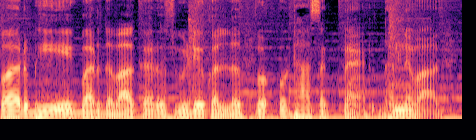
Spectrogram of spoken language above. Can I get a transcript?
पर भी एक बार दबाकर उस वीडियो का लुत्फ उठा सकते हैं। धन्यवाद।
